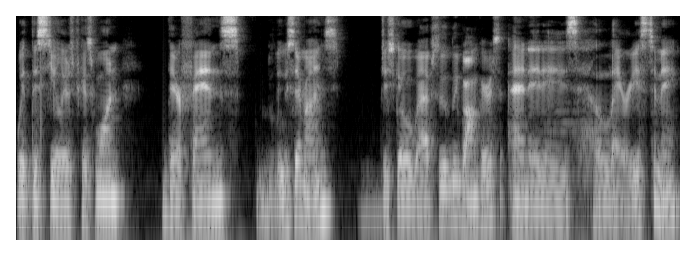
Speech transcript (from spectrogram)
with the Steelers because one, their fans lose their minds, just go absolutely bonkers, and it is hilarious to me.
